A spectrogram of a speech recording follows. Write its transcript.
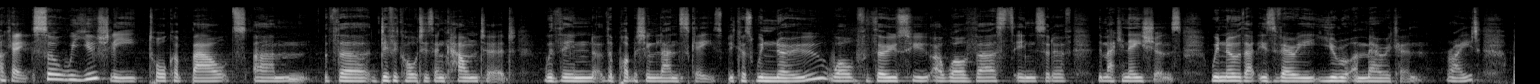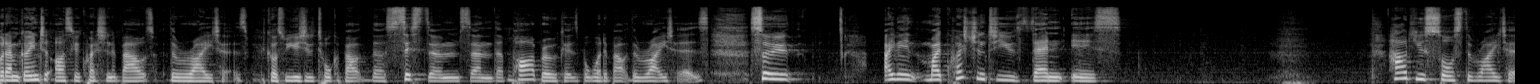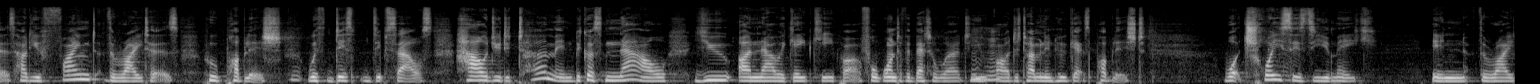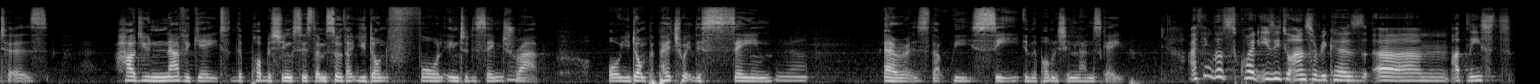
Okay, so we usually talk about um, the difficulties encountered within the publishing landscape because we know, well, for those who are well versed in sort of the machinations, we know that is very Euro American, right? But I'm going to ask you a question about the writers because we usually talk about the systems and the power brokers, but what about the writers? So, I mean, my question to you then is how do you source the writers? How do you find the writers who publish with deep, Dipsaus? How do you determine? Because now you are now a gatekeeper, for want of a better word. You mm-hmm. are determining who gets published. What choices do you make in the writers? How do you navigate the publishing system so that you don't fall into the same trap or you don't perpetuate the same yeah. errors that we see in the publishing landscape? I think that's quite easy to answer because um, at least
